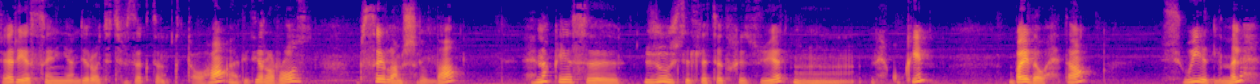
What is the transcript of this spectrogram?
شعرية صينية نديروها تتفزك تنقطعوها. هذه ديال الروز. بصيلة مشلضة. هنا قياس جوج حتى ثلاثة خيزويات محكوكين. بيضة وحدة. شوية د الملح.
